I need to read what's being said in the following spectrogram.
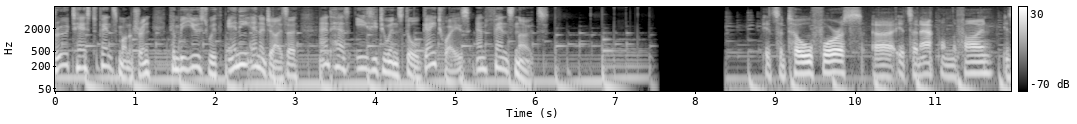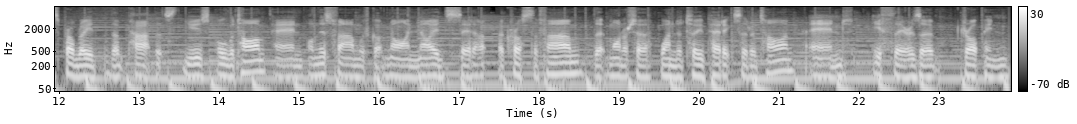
Tru-Test fence monitoring can be used with any Energizer and has easy-to-install gateways and fence nodes. It's a tool for us. Uh, it's an app on the phone. It's probably the part that's used all the time. And on this farm, we've got nine nodes set up across the farm that monitor one to two paddocks at a time. And if there is a drop in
